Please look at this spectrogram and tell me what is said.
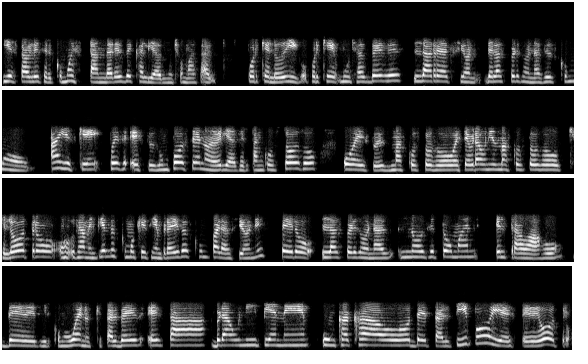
y establecer como estándares de calidad mucho más altos. ¿Por qué lo digo? Porque muchas veces la reacción de las personas es como, ay, es que pues esto es un postre, no debería ser tan costoso, o esto es más costoso, o este brownie es más costoso que el otro, o, sea, ¿me entiendes? Como que siempre hay esas comparaciones, pero las personas no se toman el trabajo de decir como, bueno, es que tal vez esta brownie tiene un cacao de tal tipo y este de otro,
